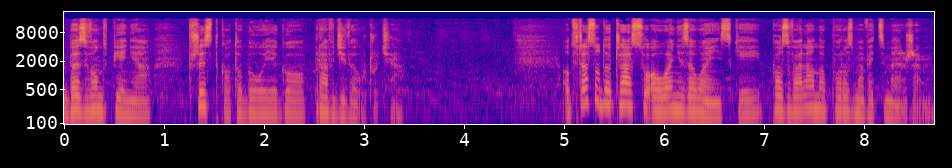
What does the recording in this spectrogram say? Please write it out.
Bez wątpienia wszystko to były jego prawdziwe uczucia. Od czasu do czasu o Łenie Załęskiej pozwalano porozmawiać z mężem,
